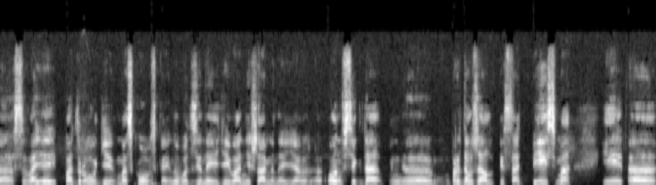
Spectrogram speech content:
Э, своей подруге московской, ну вот Зинаиде Ивановне Шаминой, он всегда э, продолжал писать письма и э,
